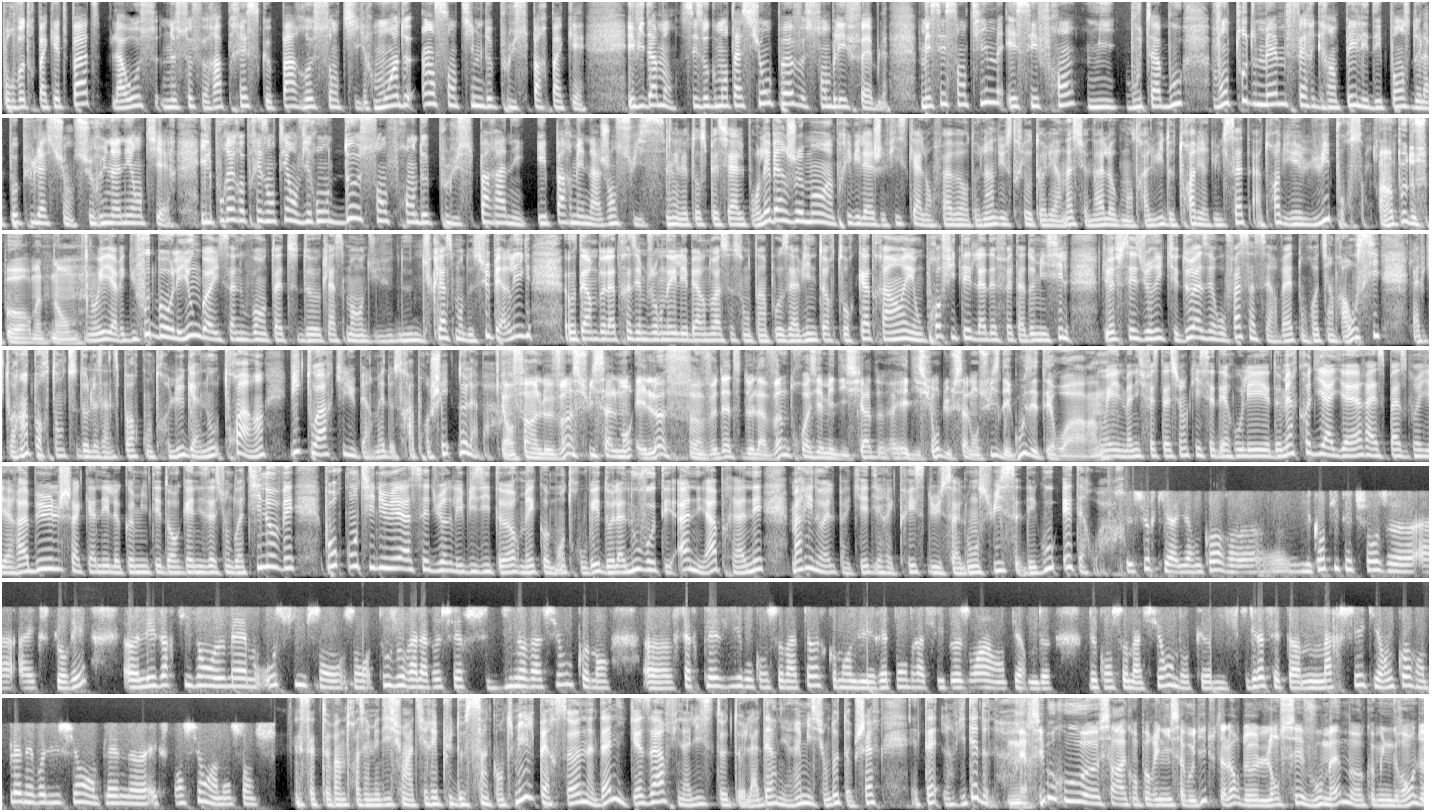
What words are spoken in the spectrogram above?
Pour votre paquet de pâtes, la hausse ne se fera presque pas ressentir, moins de 1 centime de plus par paquet. Évidemment, ces augmentations peuvent sembler faibles, mais ces centimes et ces francs mis bout à bout vont tout de même faire grimper les dépenses de la population sur une année entière. Ils pourraient représenter environ 200 francs de plus par année et par ménage en Suisse. Et le taux spécial pour l'hébergement, un privilège fiscal en faveur de l'industrie hôtelière nationale, augmentera lui de 3,7 à 3,8 Un peu de sport maintenant. Oui, avec du football, les Young Boys à nouveau en tête de classement du, du classement de Super League. Au terme de la 13e journée, les Bernois se sont imposés à Winterthur 4 à 1 et ont profité de la défaite à domicile du FC Zurich 2 à 0 face à Servette. On retiendra aussi la victoire importante de Lausanne Sport contre Lugano 3 à 1, victoire qui lui permet de se rapprocher de la barre. Et enfin, le vin suisse allemand et l'œuf, vedette de la 23e édition du Salon suisse des goûts et terroirs. Hein. Oui, une manifestation qui s'est déroulée de mercredi à hier à Espace Gruyère à Bulle. Chaque année, le comité d'organisation doit innover pour continuer à séduire les visiteurs. Mais comment trouver de la nouveauté année après année? Marie-Noël Paquet, directrice du Salon suisse des goûts et terroirs. C'est sûr qu'il y, a encore euh, une quantité de choses euh, à, explorer. Euh, les artisans eux-mêmes aussi sont, toujours à la recherche d'innovation, comment euh, faire plaisir aux consommateurs, comment lui répondre à ses besoins en termes de, de consommation. Donc, euh, je dirais c'est un marché qui est encore en pleine évolution, en pleine euh, expansion, à mon sens. Cette 23e édition a attiré plus de 50 000 personnes. Danny Cazard, finaliste de la dernière émission de Top Chef, était l'invité d'honneur. Merci beaucoup, euh, Sarah Camporini. Ça vous dit tout à l'heure de lancer vous-même, euh, comme une grande,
